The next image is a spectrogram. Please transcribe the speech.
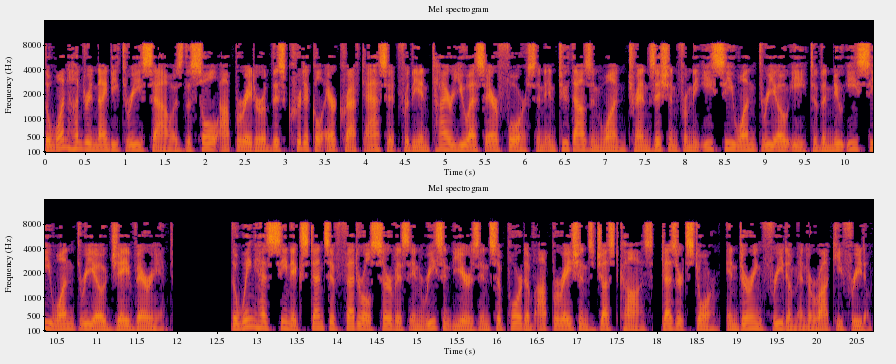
The 193 SAO is the sole operator of this critical aircraft asset for the entire U.S. Air Force and in 2001 transitioned from the EC-130E to the new EC-130J variant. The wing has seen extensive federal service in recent years in support of Operations Just Cause, Desert Storm, Enduring Freedom and Iraqi Freedom.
